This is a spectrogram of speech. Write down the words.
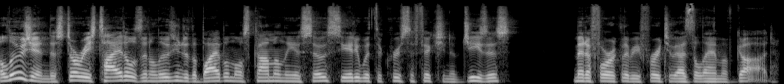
Allusion. The story's title is an allusion to the Bible most commonly associated with the crucifixion of Jesus metaphorically referred to as the Lamb of God.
